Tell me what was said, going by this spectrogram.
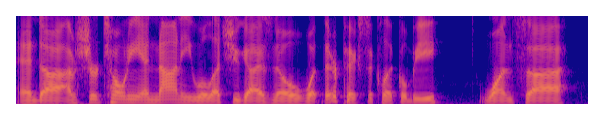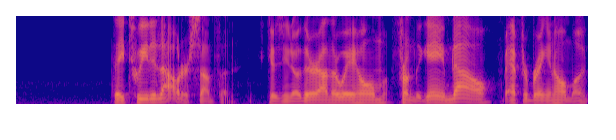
And uh, I'm sure Tony and Nani will let you guys know what their picks to click will be once uh, they tweet it out or something. Because, you know, they're on their way home from the game now after bringing home a,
